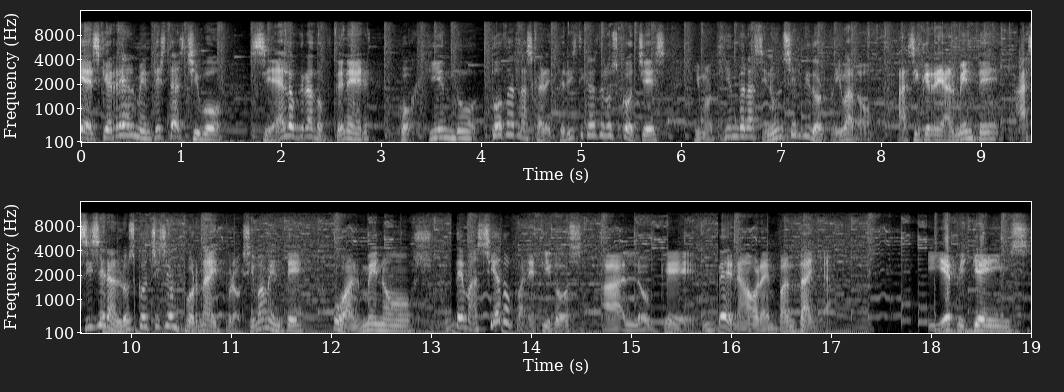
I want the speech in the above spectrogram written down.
Es que realmente este archivo se ha logrado obtener cogiendo todas las características de los coches y metiéndolas en un servidor privado. Así que realmente así serán los coches en Fortnite próximamente, o al menos demasiado parecidos a lo que ven ahora en pantalla. Y Epic Games,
